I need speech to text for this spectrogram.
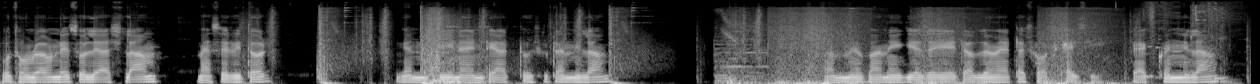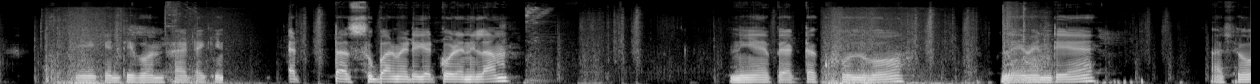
প্রথম রাউন্ডে চলে আসলাম ম্যাচের ভিতর। এনপি নাইনটি আর টু শুটার নিলাম। সামনে পান এগিয়ে যাই এডাব্লিউএম একটা শট খাইছি। প্যাক করে নিলাম। এখান থেকে বন ফায়ারটা কিন একটা সুপার মেডিকেট করে নিলাম। নিয়ে প্যাকটা খুলবো। লেমন দিয়ে। আসো।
